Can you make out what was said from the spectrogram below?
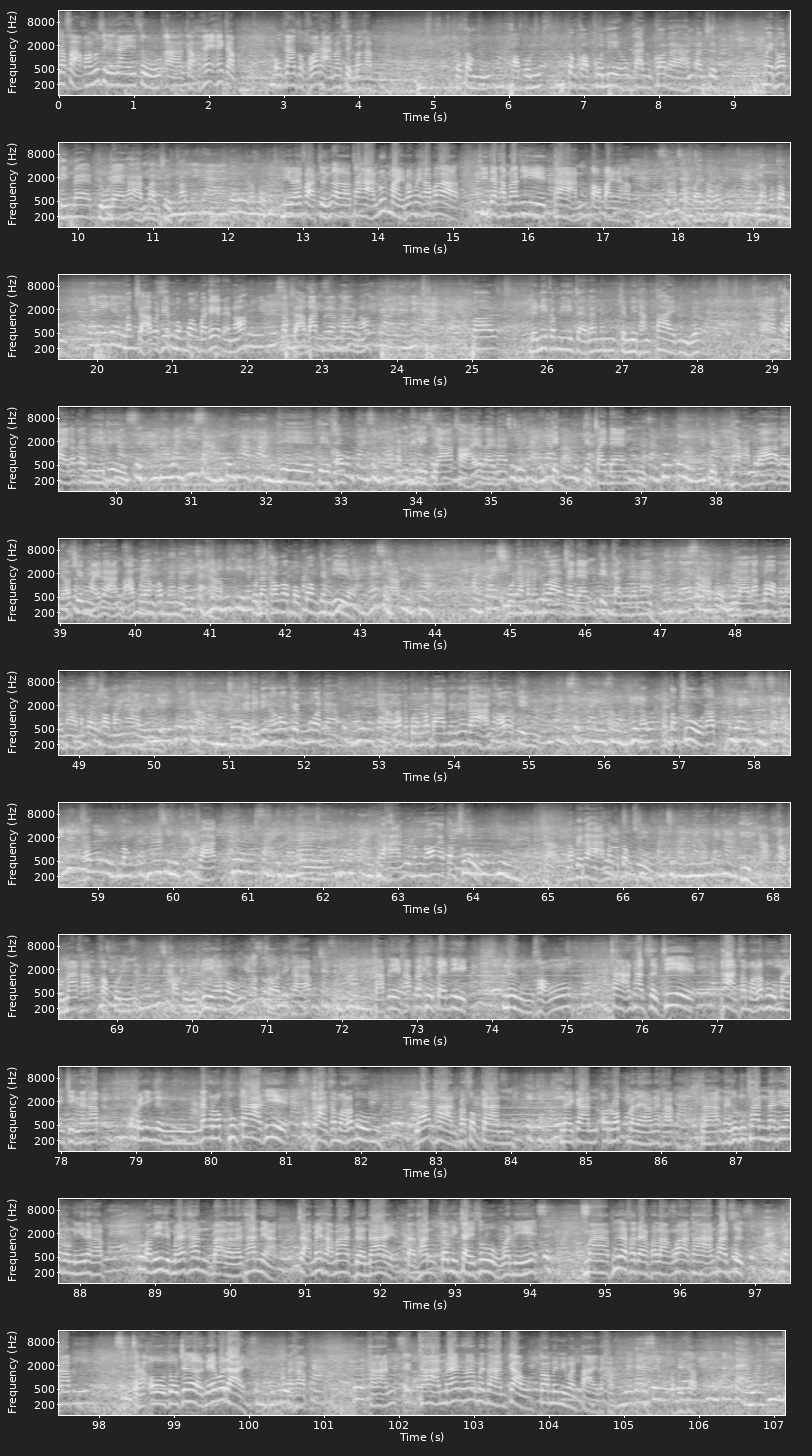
จะฝากความรู้สึกยังไงสู่อ่ากับให้ให้กับองค์การสงเคราะห์ทหารมาศึกบ้างครับ ก็ต้องขอบคุณต้องขอบคุณที่องค์การสงเคราะห์ทหารบันศึก ไม่ทอดทิ้งและดูแลทหารบันศึกครับครับผมมีอะไรฝากถึงเอ่อทหารรุ่นใหม่บ้างไหมครับว่า ที่จะทำหน้าที่ทหารต่อไปนะครับทหารต่อไปก็เราก็ต้องรักษาประเทศปกป้องประเทศอะเนาะรักษาบ้านเมืองเราเนาะเรียบร้อยแล้วนะคะก็เดี๋ยวนี้ก็มีแต่ละมันจะมีทางใต้ด้วยเยอะ ทางใต้แล้วก็มีที่ผ่านศึกนะคะวันที่ 3 กุมภาพันธ์ที่ที่เขาซึ่งองค์การสงเคราะห์มันผลิตยาขายอะไรนะที่ติดติดชายแดนนั่นปน่ะระจำทุกปีนะคะติดทหารว้าอะไรแถวเชียงใหม่ทหารผาเมืองเขานั่นน่ะได้จัดให้มีพิธีและพวกนั้นเขาก็ปกป้องเต็มที่อะใหญ่และสมเกียรติค่ะ ภายใต้ชื่พวกนั้นมันคือว่าชายแดนมันติดกันใช่ไหมเวลาลักลอบอะไรมามันก็เข้ามาง่ายเพื่อเป็นการเชิดแต่เดี๋ยวนี้เขาก็เข้มงวดนะถึงวีรกรรมรัฐบงรัฐบาลในนี่ทหารเขาเอาจริงทหารผ่านศึกในสมรภูมิครับรบก็ต้องสู้ครับที่ได้เสียสละเลือดครัเนื้บอหรือแม้กระทั่งชีวิตค่ะฝากเพื่อรักษาเอกราชและอธิปไตยของทหารรุ่นน้องๆอะต้องสู้อยู่เราเป็นทหารเราก็ต้องสู้ปัจจุบันนี้นะคะครับขอบคุณมากครับ ขอบคุณขอบคุณคุณพี่ครับผมครับสวัสดีครับประชาสัมพันธ์ครับนี่ครับก็คือเป็นอีกหนึ่งของทหารผ่านศึกที่ผ่านสมรภูมิมาจริงๆนะครับ เป็นอีกหนึ่งนักรบผู้กล้าที่ผ่านสมรภูมิ และผ่านประสบการณ์ในการรบมาแล้วนะครับนะฮะในทุกๆท่านที่นั่งตรงนี้นะครับ ตอนนี้ถึงแม้ท่านหลาย ๆ ท่านเนี่ยจะไม่สามารถเดินได้ แต่ท่านก็มีใจสู้วันนี้มาเพื่อแสดงพลังว่าทหารผ่านศึกนะครับโอโซเจอร์เนเวอร์ไดนะครับทหารทหารแม้กระทั่งเป็นทหารเก่าก็ไม่มีวันตายนะครับนะคะซึ่งขอบคุณเริ่ครัมบขึ้นตั้งแต่วันที่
